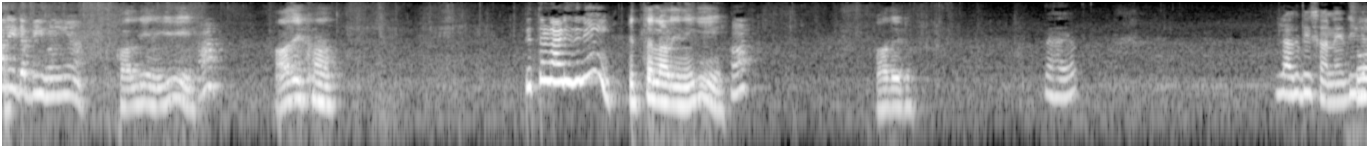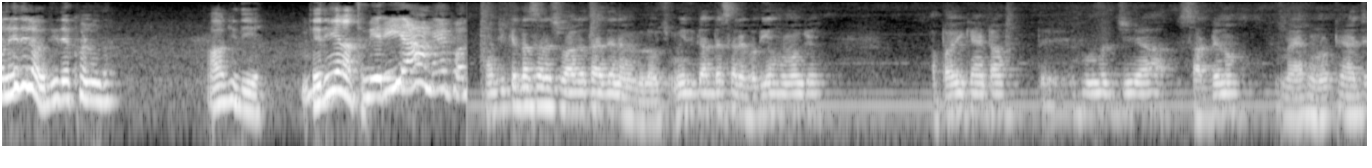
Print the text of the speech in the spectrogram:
ਖਾਲੀ ਡੱਬੀ ਹੋਣੀ ਆ। ਖਾਲੀ ਨਹੀਂ ਹਾਂ। ਆ ਦੇਖਾਂ। ਪਿੱਤਲ ਵਾਲੀ ਤੇ ਨਹੀਂ? ਪਿੱਤਲ ਵਾਲੀ ਨਹੀਂ ਗੀ। ਹਾਂ। ਆ ਦੇਖ। ਦਿਖਾਓ ਲੱਗਦੀ ਸੋਨੇ ਦੀ। ਸੋਨੇ ਦੀ ਲੱਗਦੀ ਦੇਖਣ ਨੂੰ ਤਾਂ। ਆ ਕੀ ਦੀ ਹੈ ਤੇਰੀ ਹੈ ਨਾ ਮੇਰੀ ਆ ਮੈਂ ਹਾਂਜੀ ਕਿੱਦਾਂ ਸਾਰੇ? ਸਵਾਗਤ ਹੈ ਇਹਦੇ ਨਵੇਂ ਬਲੌਗ ਚ। ਉਮੀਦ ਕਰਦਾ ਸਾਰੇ ਵਧੀਆ ਹੋਵਾਂਗੇ। ਆਪਾਂ ਵੀ ਘੈਂਟਾ ਤੇ ਹੁਣ ਵੱਜੇ ਆ ਸਾਢੇ ਨੂੰ। ਮੈਂ ਹੁਣ ਉੱਠਿਆ ਅੱਜ।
